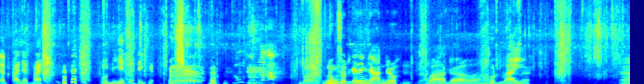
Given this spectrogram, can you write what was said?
จัดไปจัดไปโอ้ยมีเฮ็ดแล้วติเถอะลุงชุดแล้วนะบ่นุ่งสุดก็ยังยานอยู่อืมว่าเด้อขุดไว้ปันนะอะ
